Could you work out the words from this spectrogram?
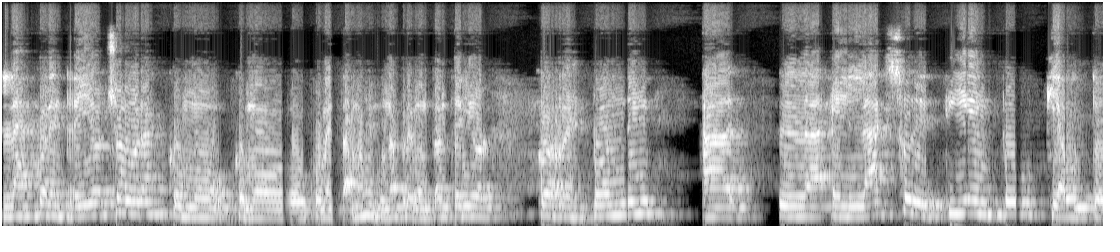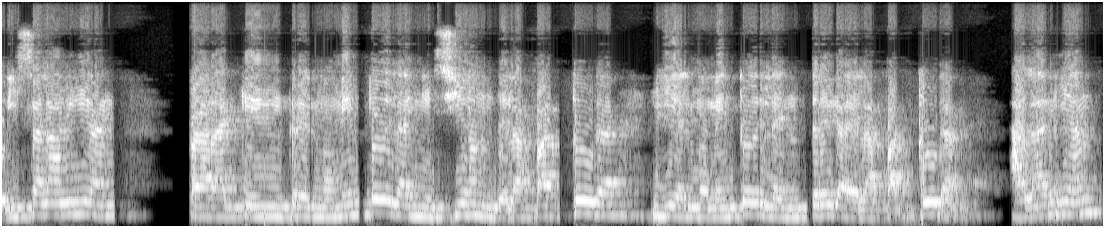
Las 48 horas, como, como comentamos en una pregunta anterior, corresponden a la, el lapso de tiempo que autoriza la DIAN para que entre el momento de la emisión de la factura y el momento de la entrega de la factura a la DIAN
